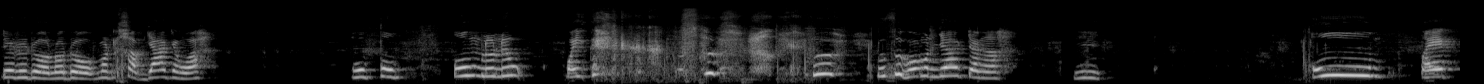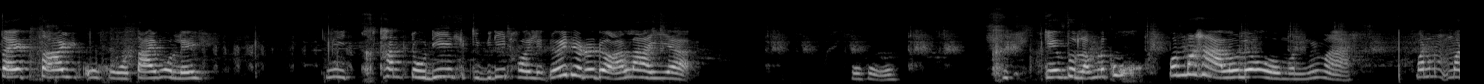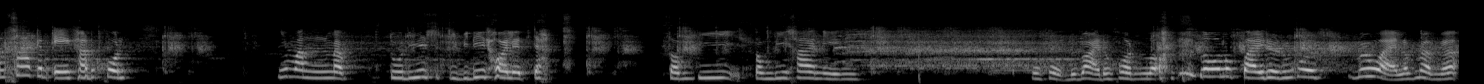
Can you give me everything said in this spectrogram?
เดี๋ยวเดี๋ยวเดี๋ยวเดี๋ยวมันขับยากจังวะ ปุ้มปุ้มปุ้มเร็วๆไป รู้สึกว่ามันยากจังอะนี่ปุ้มแตกแตกตาย โอ้โห ตายหมดเลย นี่ท่านจูดี้สกิบิดี้ทอยเลตเฮ้ยเดี๋ยวเดี๋ยวอะไรอะโอ้โห เกมสุดล้ำแล้วก็มันมาหาเราเร็วมันไม่มา มันมันฆ่ากันเองค่ะทุกคน นี่มันแบบจูดี้สกิบิดี้ทอยเลตจัดซอมบี้ซอมบี้ฆ่านเอง โอ้โหบ๊ายบายทุกคนเราเราลงไปเถอะทุกคน ไม่ไหวแล้วแบบเนี้ย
